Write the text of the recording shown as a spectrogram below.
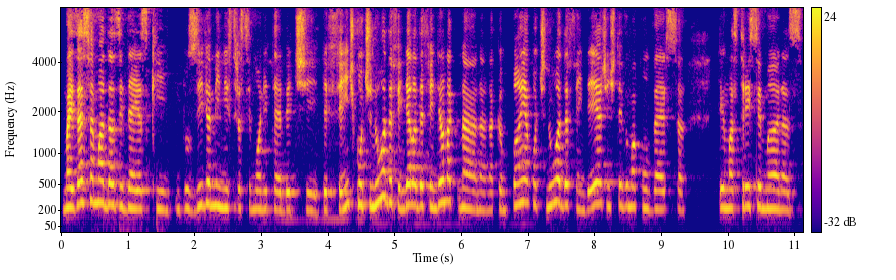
Mas essa é uma das ideias que, inclusive, a ministra Simone Tebet defende, continua a defender, ela defendeu na, na, na campanha, continua a defender. A gente teve uma conversa, tem umas três semanas,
